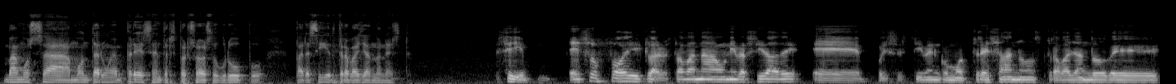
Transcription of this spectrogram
vamos a montar unha empresa entre as persoas do grupo para seguir traballando nesto? Sí, eso foi, claro, estaba na universidade, eh, pois estiven como tres anos traballando de,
